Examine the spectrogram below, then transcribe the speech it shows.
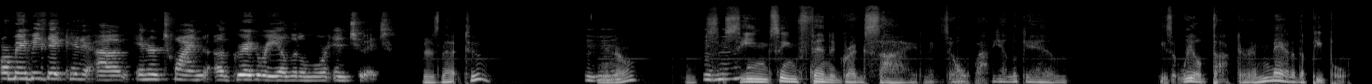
Or maybe they can uh, intertwine uh, Gregory a little more into it. There's that too, you Mhm. know? Mhm. Seeing seeing Finn at Greg's side and they say, Oh wow, yeah, look at him. He's a real doctor, and man of the people.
